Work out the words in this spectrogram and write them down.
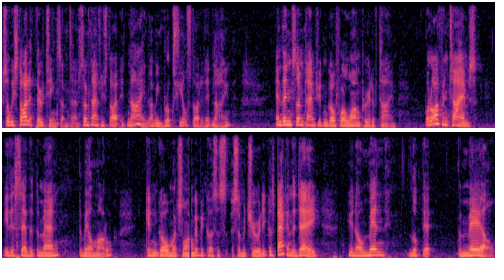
So we start at 13 sometimes. Sometimes we start at 9. I mean, Brooke Shields started at 9. And then sometimes you can go for a long period of time. But oftentimes it is said that the man, the male model, can go much longer because it's, it's a maturity. Because back in the day, you know, men looked at the male,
